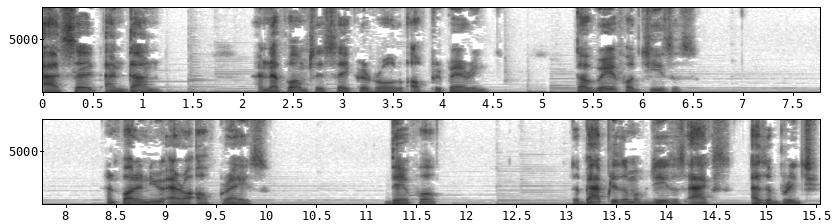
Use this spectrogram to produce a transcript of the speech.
has said and done and affirms his sacred role of preparing the way for Jesus and for a new era of grace. Therefore, the baptism of Jesus acts as a bridge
